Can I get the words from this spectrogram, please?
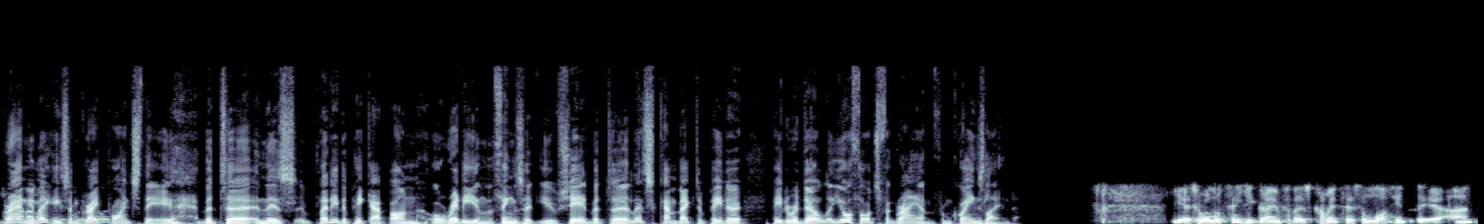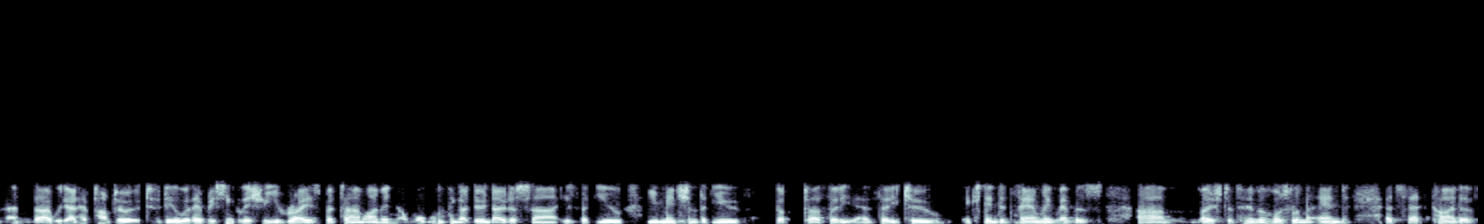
Graham, you're making some great points there, but uh, and there's plenty to pick up on already in the things that you've shared. But uh, let's come back to Peter. Peter Riddell, your thoughts for Graham from Queensland. Yes, well, look, thank you, Graham, for those comments. There's a lot in there, and, and uh, we don't have time to, to deal with every single issue you've raised. But um, I mean, one thing I do notice uh, is that you you mentioned that you've got uh, 30, uh, 32 extended family members, um, most of whom are Muslim, and it's that kind of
